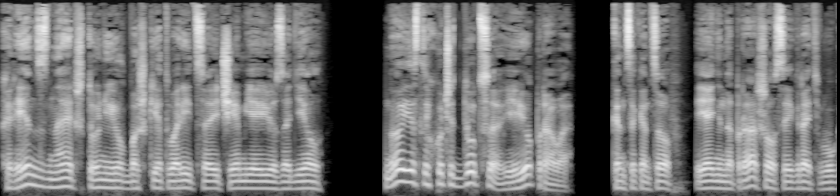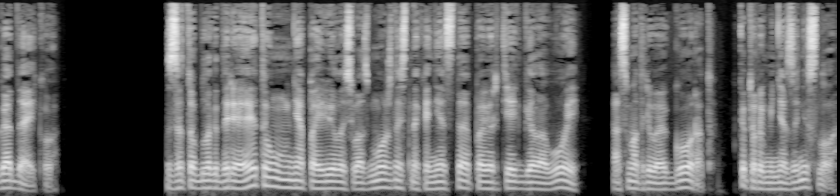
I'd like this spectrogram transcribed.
Хрен знает, что у нее в башке творится и чем я ее задел. Но если хочет дуться, ее право. В конце концов, я не напрашивался играть в угадайку. Зато благодаря этому у меня появилась возможность наконец-то повертеть головой, осматривая город, в который меня занесло.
